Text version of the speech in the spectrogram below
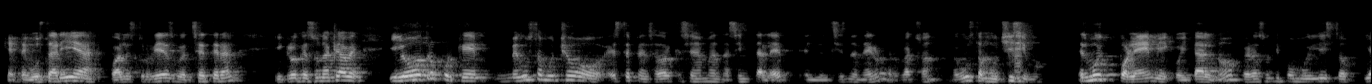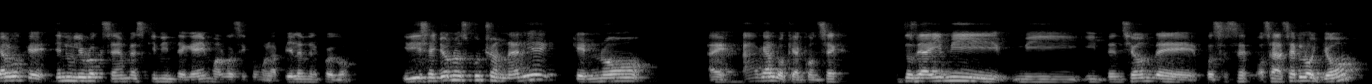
¿Qué te gustaría? ¿Cuál es tu riesgo? Etcétera y creo que es una clave. Y lo otro, porque me gusta mucho este pensador que se llama Nassim Taleb, el del cisne negro, del Black Swan, me gusta muchísimo. Es muy polémico y tal, ¿no? Pero es un tipo muy listo. Y algo que tiene un libro que se llama Skin in the Game, o algo así como La piel en el juego, y dice, yo no escucho a nadie que no eh, haga lo que aconseja. Entonces, de ahí mi, mi intención de, pues, o sea, hacerlo yo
